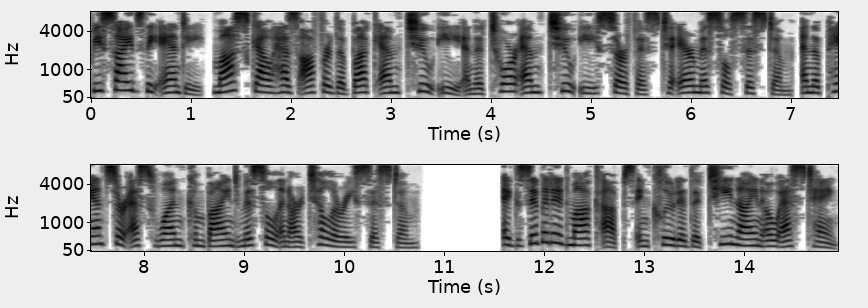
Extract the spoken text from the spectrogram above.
Besides the Antey, Moscow has offered the Buk M2E and the Tor M2E surface-to-air missile system, and the Pantsir S-1 combined missile and artillery system. Exhibited mock-ups included the T-90S tank,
